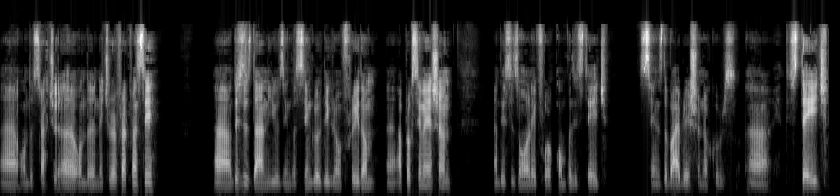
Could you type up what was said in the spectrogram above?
on the structure, on the natural frequency uh, this is done using a single degree of freedom uh, approximation, and this is only for composite stage since the vibration occurs uh, in this stage.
